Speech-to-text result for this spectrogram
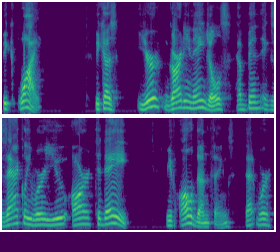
be- why? Because your guardian angels have been exactly where you are today. We've all done things that were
